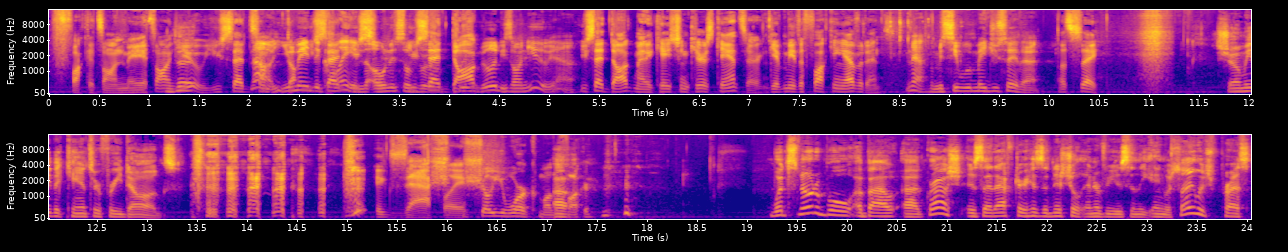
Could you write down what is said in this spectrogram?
fuck it's on me. It's on The- you. You said No, some you do- made the said- claim. you the s- onus of You said dog abilities on you. Yeah. you said dog medication cures cancer. Give me the fucking evidence. Yeah. Let me see what made you say that. Let's see. Show me the cancer-free dogs. Exactly. Show your work, motherfucker. Uh, What's notable about uh, Grush is that after his initial interviews in the English language press,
